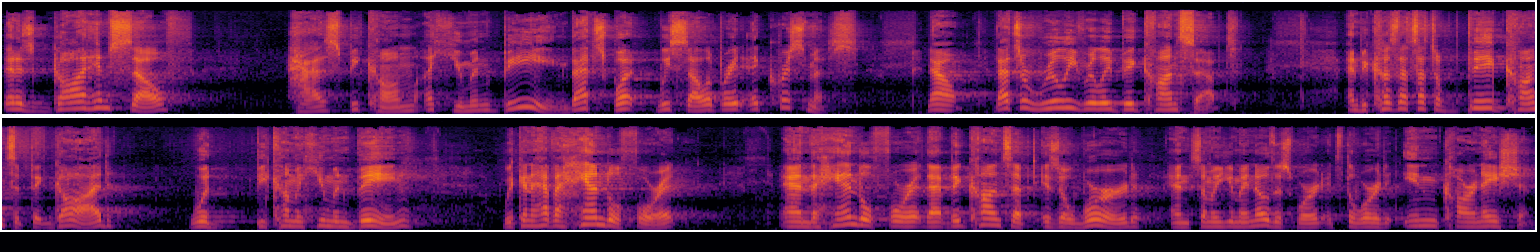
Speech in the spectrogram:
That is, God Himself has become a human being. That's what we celebrate at Christmas. Now, that's a really, really big concept. And because that's such a big concept that God would become a human being, we can have a handle for it. And the handle for it, that big concept, is a word, and some of you may know this word. It's the word incarnation.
